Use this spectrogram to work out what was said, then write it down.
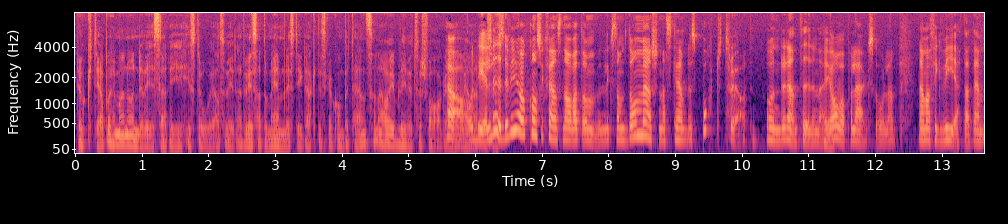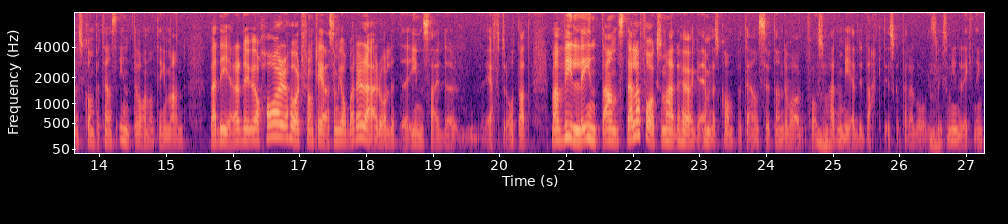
duktiga på hur man undervisar i historia och så vidare. Det vill säga att de ämnesdidaktiska kompetenserna har ju blivit försvagade. Ja, Och det lider vi av konsekvenserna av att de, liksom, de människorna skrämdes bort tror jag. Under den tiden när jag var på lärarhögskolan. När man fick veta att ämneskompetens inte var någonting man värderade. Jag har hört från flera som jobbade där då lite insider efteråt att man ville inte anställa folk som hade hög ämneskompetens utan det var folk som mm. hade mer didaktisk och pedagogisk mm. liksom, inriktning.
